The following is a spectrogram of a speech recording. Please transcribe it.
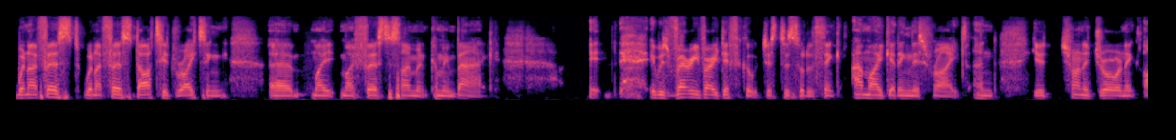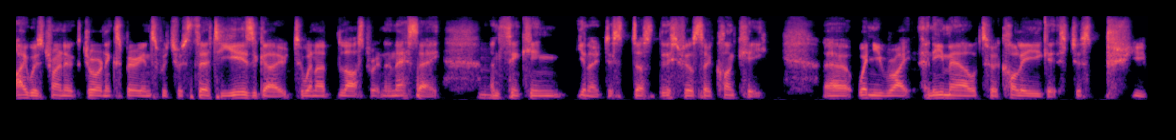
when I first when I first started writing um, my my first assignment coming back, it it was very very difficult just to sort of think am i getting this right? And you're trying to draw an i was trying to draw an experience which was 30 years ago to when i'd last written an essay mm. and thinking you know just does this feel so clunky? Uh, when you write an email to a colleague it's just you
